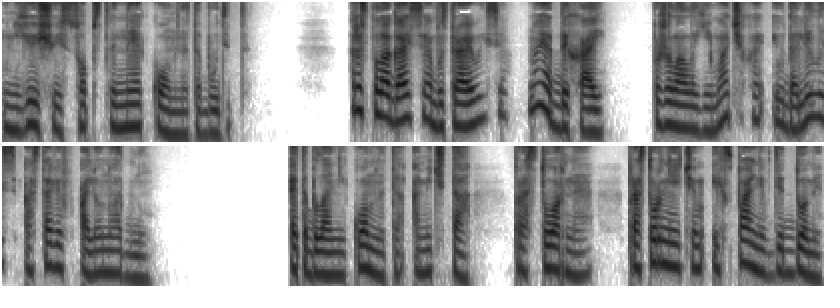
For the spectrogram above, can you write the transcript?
у нее еще и собственная комната будет. Располагайся, обустраивайся, ну и отдыхай, пожелала ей мачеха и удалилась, оставив Алену одну. Это была не комната, а мечта, просторная, просторнее, чем их спальня в детдоме,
